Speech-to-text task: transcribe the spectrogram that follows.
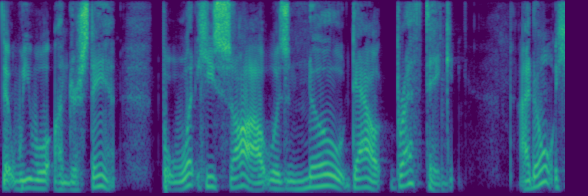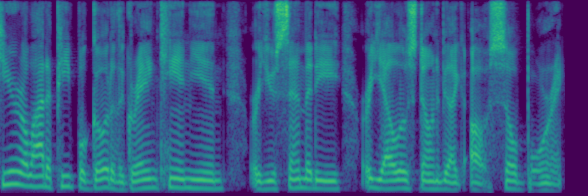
that we will understand. But what he saw was no doubt breathtaking. I don't hear a lot of people go to the Grand Canyon or Yosemite or Yellowstone and be like, oh, so boring.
